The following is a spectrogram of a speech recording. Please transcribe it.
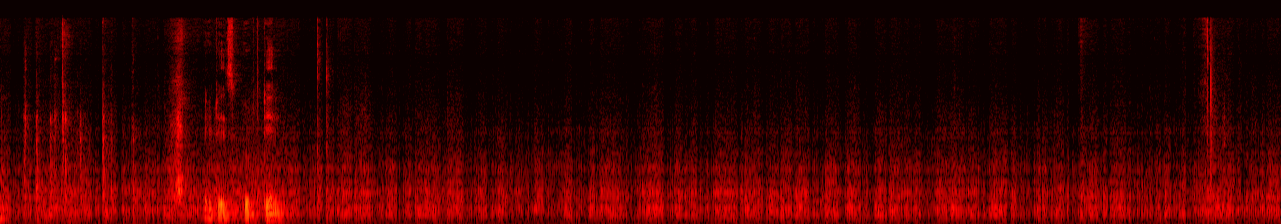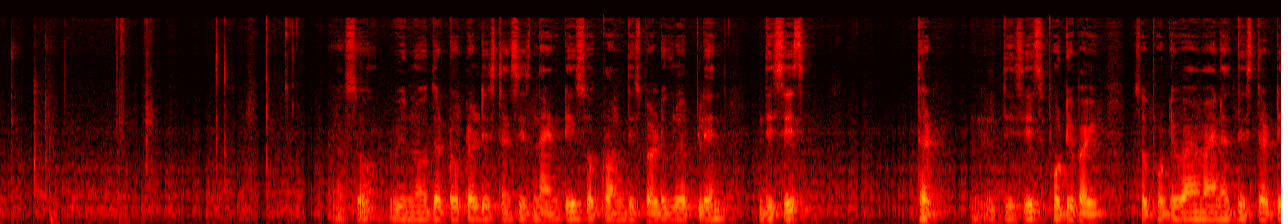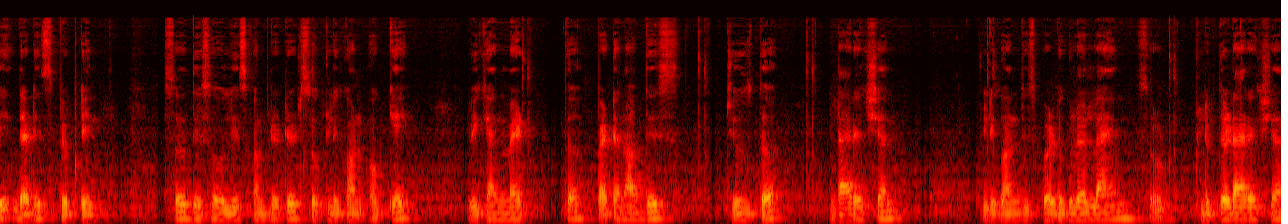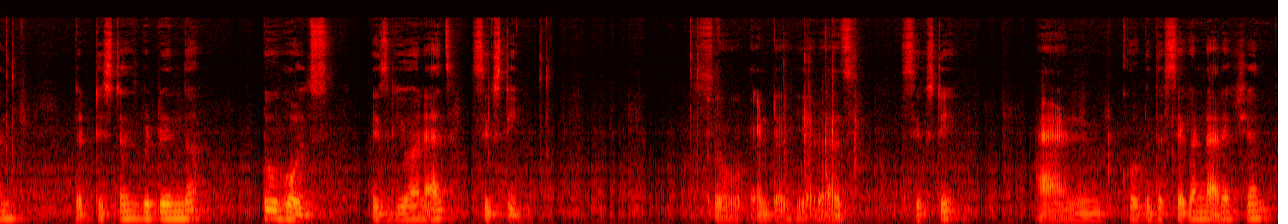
it is 15 uh, so we know the total distance is 90 so from this particular plane this is 30 this is 45 so 45 minus this 30 that is 15 so this hole is completed. So click on ok. We can make the pattern of this. Choose the direction. Click on this particular line. So flip the direction. The distance between the two holes is given as 60 so enter here as 60 and go to the second direction.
